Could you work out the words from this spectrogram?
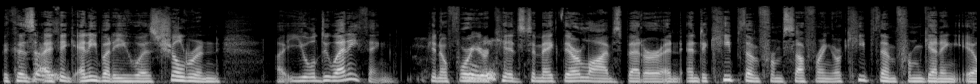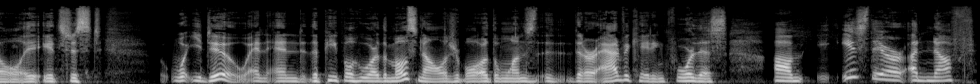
because right. I think anybody who has children, uh, you will do anything you know, for right. your kids to make their lives better and, and to keep them from suffering or keep them from getting ill. It's just what you do. And, and the people who are the most knowledgeable are the ones that are advocating for this. Um, is there enough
